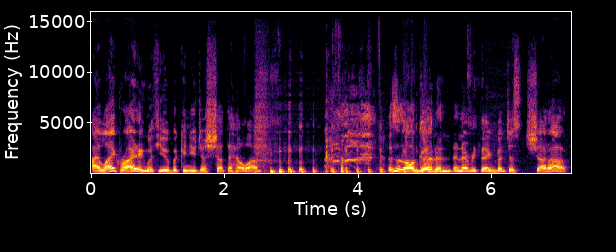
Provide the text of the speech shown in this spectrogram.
I like riding with you, but can you just shut the hell up? this is all good and, and everything, but just shut up.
